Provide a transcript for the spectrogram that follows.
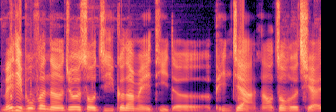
媒体部分呢，就会收集各大媒体的评价，然后综合起来，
